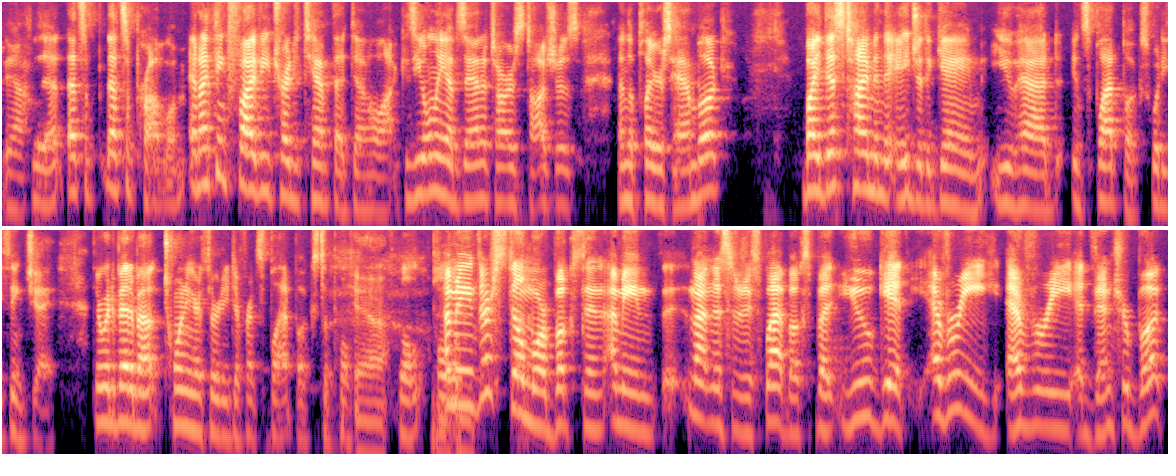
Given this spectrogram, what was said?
yeah That, that's a that's a problem, and I think Five E tried to tamp that down a lot because you only have Xanathar's, Tasha's, and the player's handbook. By this time in the age of the game, you had in splat books. What do you think, Jay? There would have been about twenty or thirty different splat books to pull. Yeah. pull, pull I mean, there's still more books than I mean, not necessarily splat books, but you get every every adventure book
